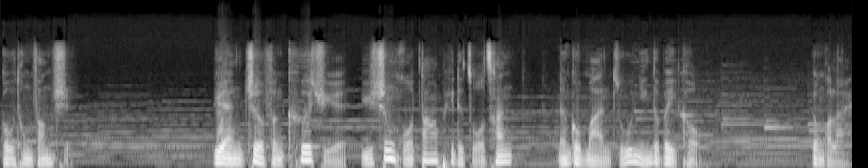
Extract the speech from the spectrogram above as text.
沟通方式。愿这份科学与生活搭配的佐餐，能够满足您的胃口。跟我来，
